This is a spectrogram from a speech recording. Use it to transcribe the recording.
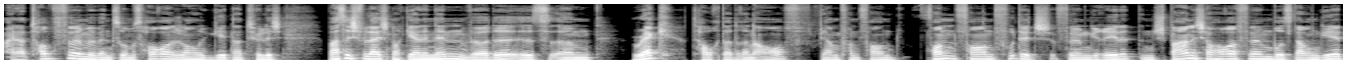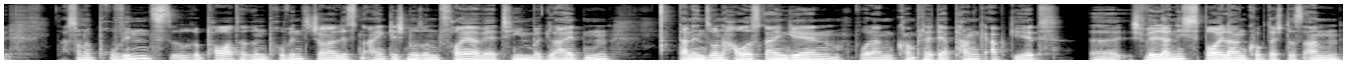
meiner Top-Filme, wenn es ums Horrorgenre geht, natürlich. Was ich vielleicht noch gerne nennen würde, ist ähm, Wreck taucht da drin auf. Wir haben von Found, von Found-Footage-Film geredet, ein spanischer Horrorfilm, wo es darum geht, so eine Provinzreporterin, Provinzjournalisten eigentlich nur so ein Feuerwehrteam begleiten, dann in so ein Haus reingehen, wo dann komplett der Punk abgeht. Äh, ich will da nicht spoilern, guckt euch das an.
